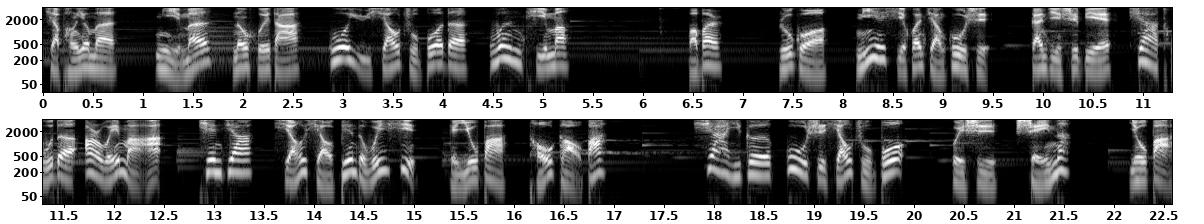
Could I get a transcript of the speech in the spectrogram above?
小朋友们，你们能回答郭宇小主播的问题吗？宝贝儿，如果你也喜欢讲故事，赶紧识别下图的二维码，添加小小编的微信，给优爸投稿吧。下一个故事小主播会是谁呢？优爸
